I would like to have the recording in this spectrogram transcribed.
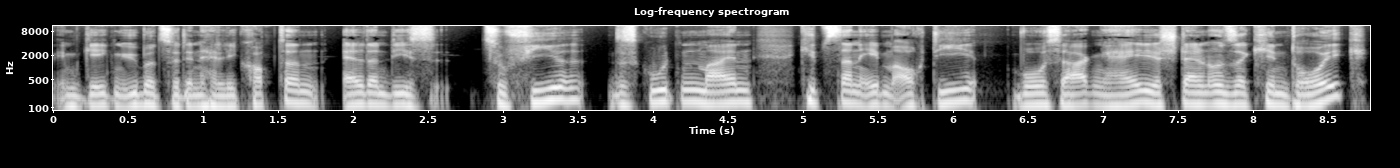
im Gegenüber zu den Helikoptern, Eltern, die es zu viel des Guten meinen, gibt's dann eben auch die, wo sagen, hey, wir stellen unser Kind ruhig,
